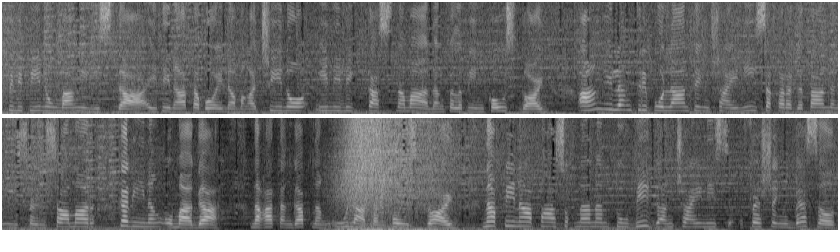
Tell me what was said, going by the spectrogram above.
mga Pilipinong mangingisda ay tinataboy ng mga Chino, iniligtas naman ng Philippine Coast Guard ang ilang tripulanteng Chinese sa karagatan ng Eastern Samar kaninang umaga. Nakatanggap ng ulat ang Coast Guard na pinapasok na ng tubig ang Chinese fishing vessel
